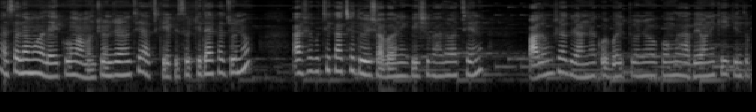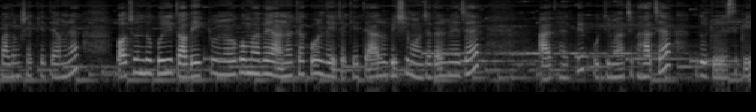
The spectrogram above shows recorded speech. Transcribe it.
আসসালামু আলাইকুম, আমন্ত্রণ জানাচ্ছি আজকে এপিসোডটি দেখার জন্য। আশা করছি কাছে দূরে সবাই অনেক বেশি ভালো আছেন। পালং শাক রান্না করব একটু অন্যরকমভাবে। অনেকেই কিন্তু পালং শাক খেতে আমরা পছন্দ করি, তবে একটু অন্যরকমভাবে রান্নাটা করলে এটা খেতে আরও বেশি মজাদার হয়ে যায়। আর থাকবে পুঁটি মাছ ভাজা, দুটো রেসিপি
